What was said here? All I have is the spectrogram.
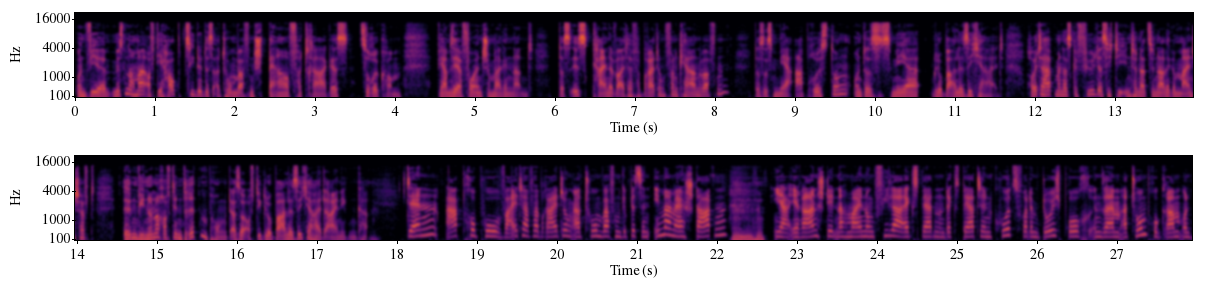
Und wir müssen nochmal auf die Hauptziele des Atomwaffensperrvertrages zurückkommen. Wir haben sie ja vorhin schon mal genannt. Das ist keine Weiterverbreitung von Kernwaffen, das ist mehr Abrüstung und das ist mehr globale Sicherheit. Heute hat man das Gefühl, dass sich die internationale Gemeinschaft irgendwie nur noch auf den dritten Punkt, also auf die globale Sicherheit einigen kann. Denn apropos Weiterverbreitung, Atomwaffen gibt es in immer mehr Staaten. Mhm. Ja, Iran steht nach Meinung vieler Experten und Expertinnen kurz vor dem Durchbruch in seinem Atomprogramm und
